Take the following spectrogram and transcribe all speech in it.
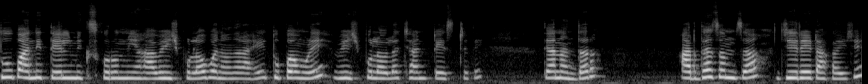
तूप आणि तेल मिक्स करून मी हा व्हेज पुलाव बनवणार आहे. तुपामुळे व्हेज पुलावला छान टेस्ट येते. त्यानंतर अर्धा चमचा जिरे टाकायचे.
